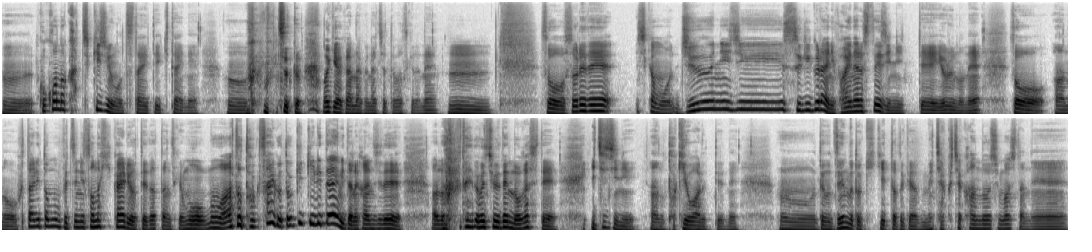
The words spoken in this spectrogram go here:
うん。ここの価値基準を伝えていきたいね。うん。ちょっとわけわかんなくなっちゃってますけどね。うん。そう、それで、しかも12時過ぎぐらいにファイナルステージに行って夜のね、そう、あの、2人とも別にその日帰る予定だったんですけど、もう、もうあとと最後時切りたいみたいな感じで、あの、2人とも終電逃して、1時にあの時終わるっていうね。うん、でも全部解き切った時はめちゃくちゃ感動しましたね。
